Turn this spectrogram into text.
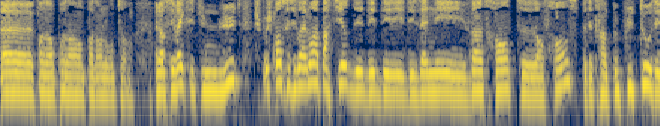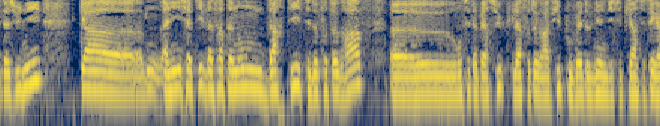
euh, pendant pendant pendant longtemps. Alors c'est vrai que c'est une lutte. Je, pense que c'est vraiment à partir des, des, des années 20-30 euh, en France, peut-être un peu plus tôt aux États-Unis, qu'à euh, à l'initiative d'un certain nombre d'artistes et de photographes, euh, on s'est aperçu que la photographie pouvait devenir une discipline artistique à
